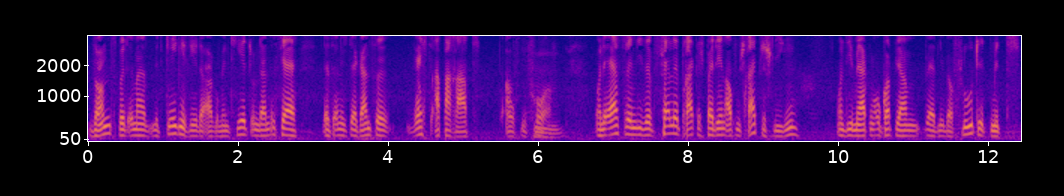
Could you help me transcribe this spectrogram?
Sonst wird immer mit Gegenrede argumentiert und dann ist ja letztendlich der ganze Rechtsapparat außen vor. Mhm. Und erst wenn diese Fälle praktisch bei denen auf dem Schreibtisch liegen und die merken, oh Gott, wir haben, werden überflutet mit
